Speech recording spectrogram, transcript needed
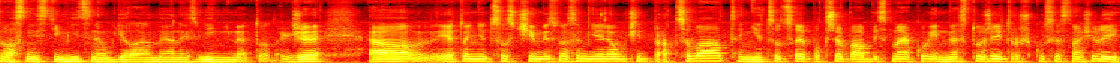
vlastně s tím nic neuděláme a nezměníme to. Takže je to něco, s čím bychom se měli naučit pracovat, něco, co je potřeba, aby jsme jako investoři trošku se snažili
